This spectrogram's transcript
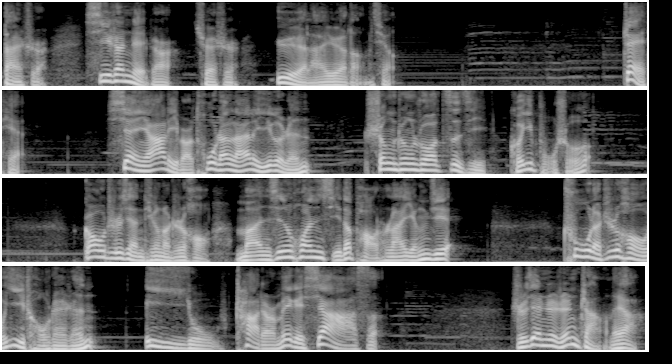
但是西山这边却是。越来越冷清。这天，县衙里边突然来了一个人，声称说自己可以捕蛇。高知县听了之后，满心欢喜的跑出来迎接。出来之后一瞅这人，哎呦，差点没给吓死。只见这人长得呀，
